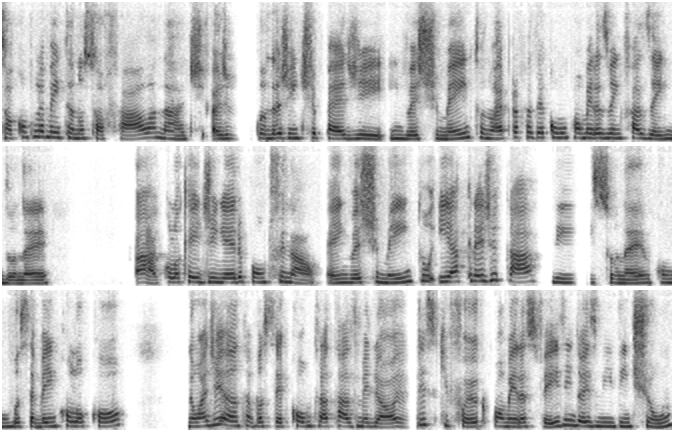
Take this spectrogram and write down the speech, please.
Só complementando sua fala, Nath, a quando a gente pede investimento, não é para fazer como o Palmeiras vem fazendo, né? Ah, coloquei dinheiro, ponto final. É investimento e acreditar nisso, né? Como você bem colocou, não adianta você contratar as melhores, que foi o que o Palmeiras fez em 2021.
